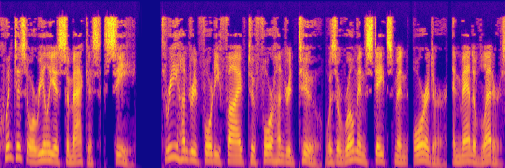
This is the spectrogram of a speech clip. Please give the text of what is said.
Quintus Aurelius Symmachus c. 345–402 was a Roman statesman, orator, and man of letters.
